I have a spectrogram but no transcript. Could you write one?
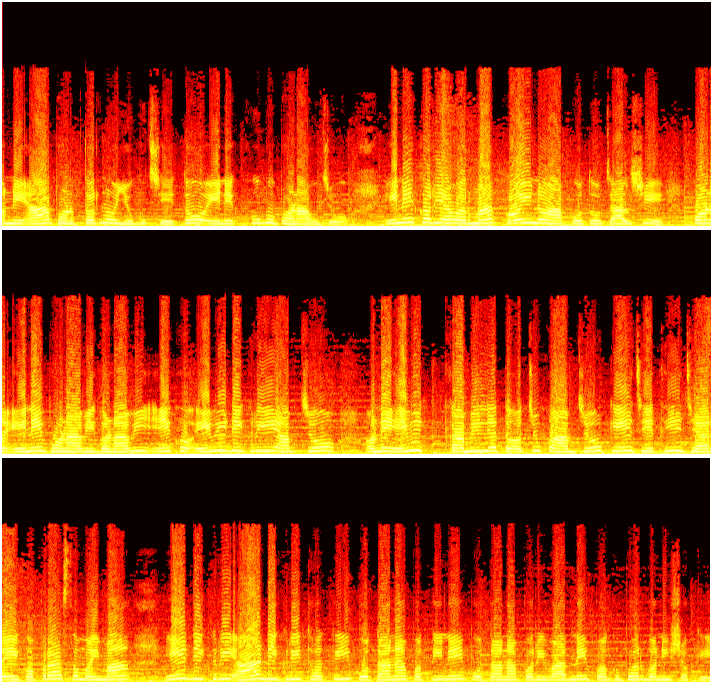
અને આ ભણતરનો યુગ છે, તો એને ખૂબ ભણાવજો. એને કર્યાવરમાં કંઈ ન આપો તો ચાલશે, પણ એને ભણાવી ગણાવી એક એવી ડિગ્રી આપજો અને એવી કાબિલિયત અચૂક આપજો કે જેથી જ્યારે કપરા સમયમાં એ દીકરી, આ ડિગ્રી થકી પોતાના પતિને, પોતાના પરિવારને પગભર બની શકે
